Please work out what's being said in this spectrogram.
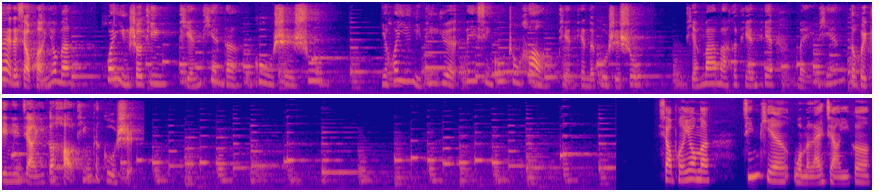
爱的小朋友们，欢迎收听甜甜的故事书，也欢迎你订阅微信公众号“甜甜的故事书”。甜妈妈和甜甜每天都会给你讲一个好听的故事。小朋友们，今天我们来讲一个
